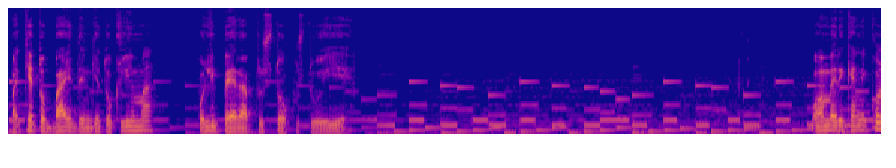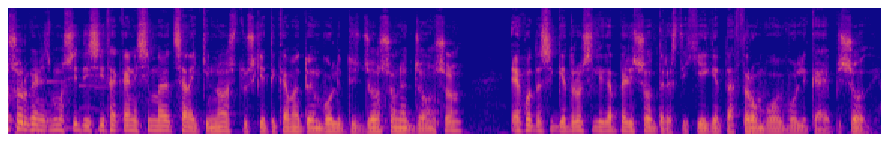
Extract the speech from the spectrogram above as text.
Πακέτο Biden για το κλίμα, πολύ πέρα από τους στόχους του ΟΗΕ. Ο Αμερικανικός οργανισμός CDC θα κάνει σήμερα τις ανακοινώσεις του σχετικά με το εμβόλιο της Johnson Johnson έχοντας συγκεντρώσει λίγα περισσότερα στοιχεία για τα θρομβοεμβολικά επεισόδια.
